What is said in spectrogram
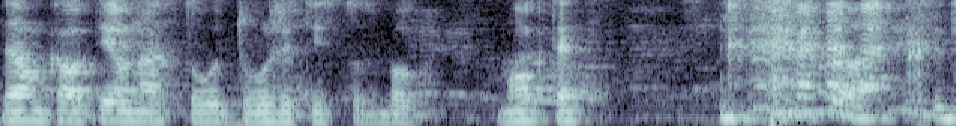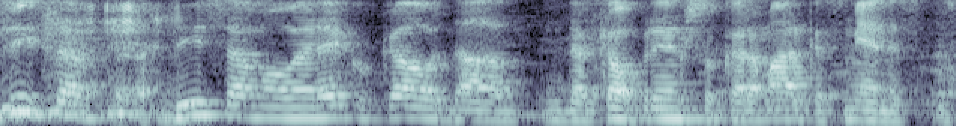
da je on kao htio nas tu tužiti isto zbog mog teksta. di sam, di sam ovaj, rekao kao da, da kao prije nego što Karamarka smijene s, s-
